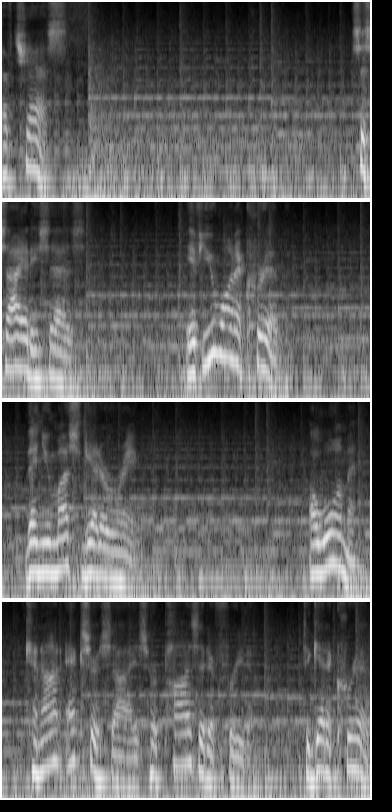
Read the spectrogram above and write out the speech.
of chess. Society says if you want a crib, then you must get a ring. A woman cannot exercise her positive freedom to get a crib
